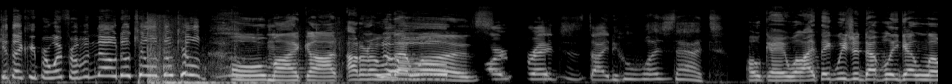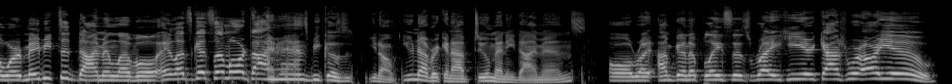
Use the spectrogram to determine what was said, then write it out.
Get that creeper away from him. No, don't kill him. Don't kill him. Oh my god, I don't know who that was. Our friend just died. Who was that? Okay, well, I think we should definitely get lower, maybe to diamond level, and let's get some more diamonds because, you know, you never can have too many diamonds. All right, I'm gonna place this right here. Cash, where are you?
